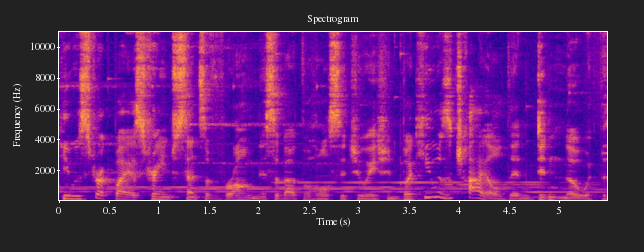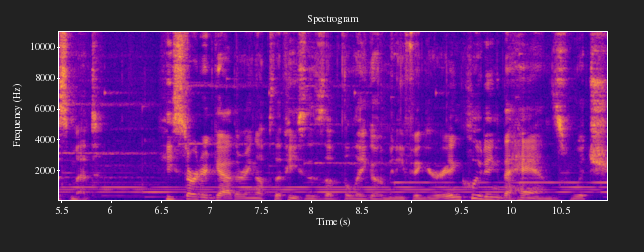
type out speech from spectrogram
He was struck by a strange sense of wrongness about the whole situation, but he was a child and didn't know what this meant. He started gathering up the pieces of the Lego minifigure, including the hands, which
